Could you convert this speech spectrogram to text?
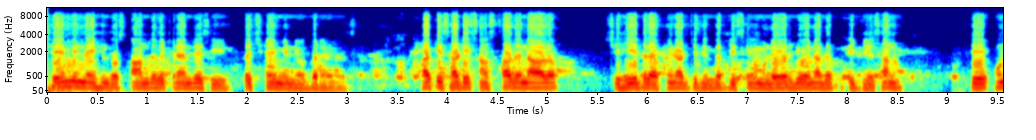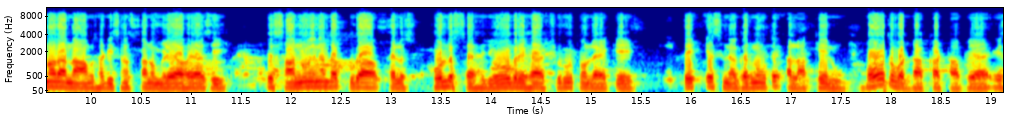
6 ਮਹੀਨੇ ਹਿੰਦੁਸਤਾਨ ਦੇ ਵਿੱਚ ਰਹਿੰਦੇ ਸੀ ਤੇ 6 ਮਹੀਨੇ ਉੱਧਰ ਰਹਿੰਦੇ ਸੀ। ਬਾਕੀ ਸਾਡੀ ਸੰਸਥਾ ਦੇ ਨਾਲ ਸ਼ਹੀਦ ਲੈਫਟੀਨੈਂਟ ਜਤਿੰਦਰਜੀਤ ਸਿੰਘ ਮੰਡੇਰ ਜੋ ਇਹਨਾਂ ਦੇ ਭਤੀਜੇ ਸਨ ਤੇ ਉਹਨਾਂ ਦਾ ਨਾਮ ਸਾਡੀ ਸੰਸਥਾ ਨੂੰ ਮਿਲਿਆ ਹੋਇਆ ਸੀ ਤੇ ਸਾਨੂੰ ਇਹਨਾਂ ਦਾ ਪੂਰਾ ਫਿਲ- ਫੁੱਲ ਸਹਿਯੋਗ ਰਿਹਾ ਸ਼ੁਰੂ ਤੋਂ ਲੈ ਕੇ ਤੇ ਇਸ ਨਗਰ ਨੂੰ ਤੇ ਇਲਾਕੇ ਨੂੰ ਬਹੁਤ ਵੱਡਾ ਘਾਟਾ ਪਿਆ ਇਸ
